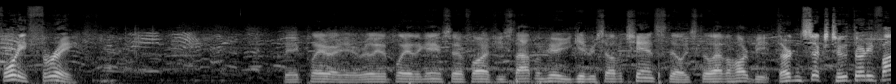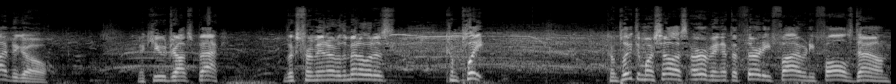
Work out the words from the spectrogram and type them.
43. Big play right here. Really the play of the game so far. If you stop him here, you give yourself a chance still. You still have a heartbeat. Third and six, 2.35 to go. McHugh drops back. Looks for a man over the middle. It is complete. Complete to Marcellus Irving at the 35, and he falls down.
